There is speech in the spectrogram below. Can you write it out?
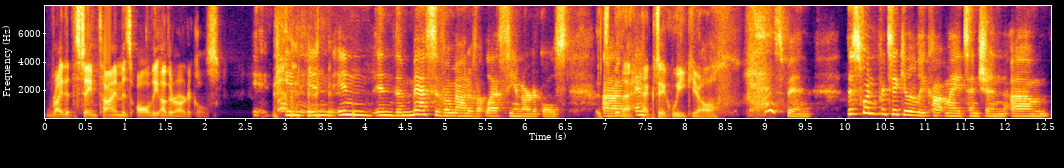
right at the same time as all the other articles. in, in in in the massive amount of Atlassian articles. It's been a um, hectic week, y'all. It has been. This one particularly caught my attention. Um,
